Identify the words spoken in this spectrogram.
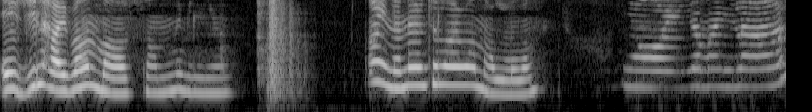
evcil hayvan mı alsam ne bileyim. Aynen evcil hayvan alalım. Ya yanaylar.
